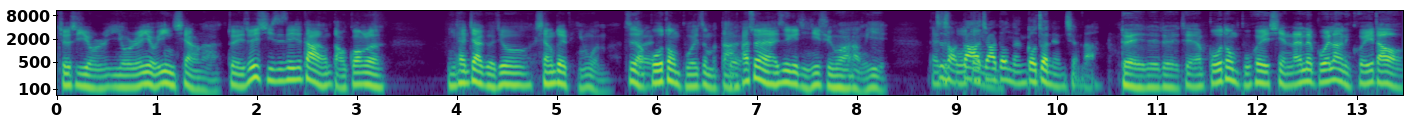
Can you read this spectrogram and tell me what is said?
就是有人有人有印象啦，对，所以其实这些大厂倒光了，你看价格就相对平稳嘛，至少波动不会这么大。它虽然还是一个景气循环行业，至少大家都能够赚点钱啦。对对对，这样波动不会显然的不会让你亏到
